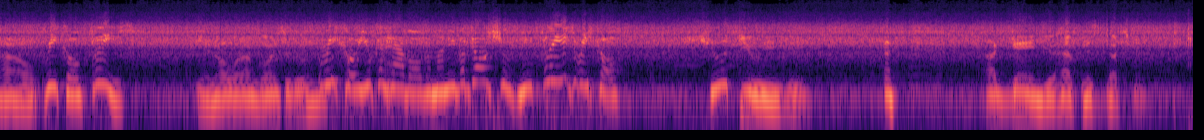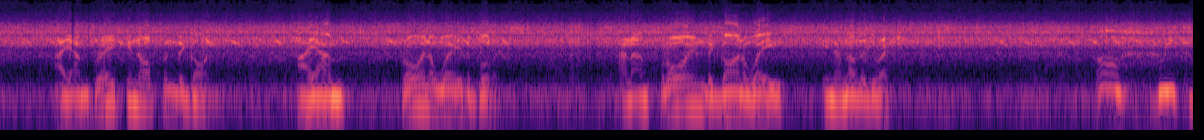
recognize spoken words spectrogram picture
Now, Rico, please. You know what I'm going to do? Rico, you can have all the money, but don't shoot me. Please, Rico. Shoot you, Evie. Again, you have misjudged me. I am breaking open the gun. I am throwing away the bullets. And I'm throwing the gun away in another direction. Oh, Rico.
